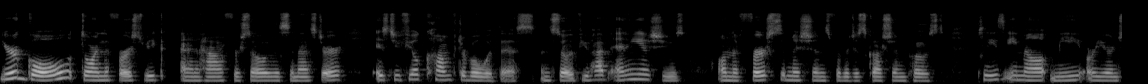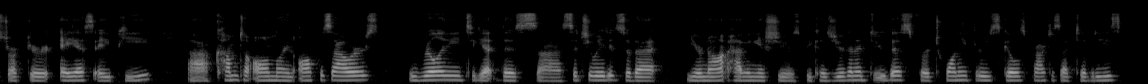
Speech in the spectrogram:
Your goal during the first week and a half or so of the semester is to feel comfortable with this. And so if you have any issues on the first submissions for the discussion post, please email me or your instructor ASAP. Uh, come to online office hours. We really need to get this uh, situated so that you're not having issues because you're going to do this for 23 skills practice activities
